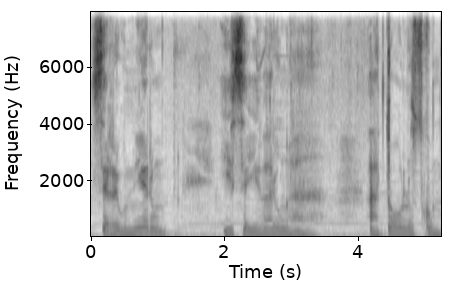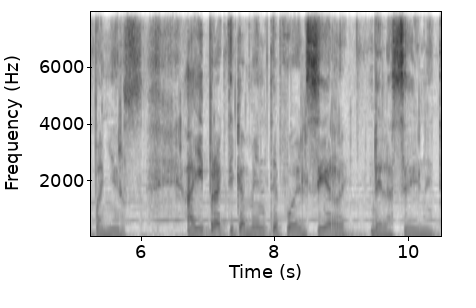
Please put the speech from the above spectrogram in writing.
Se reunieron y se llevaron a, a todos los compañeros. Ahí prácticamente fue el cierre de la CNT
